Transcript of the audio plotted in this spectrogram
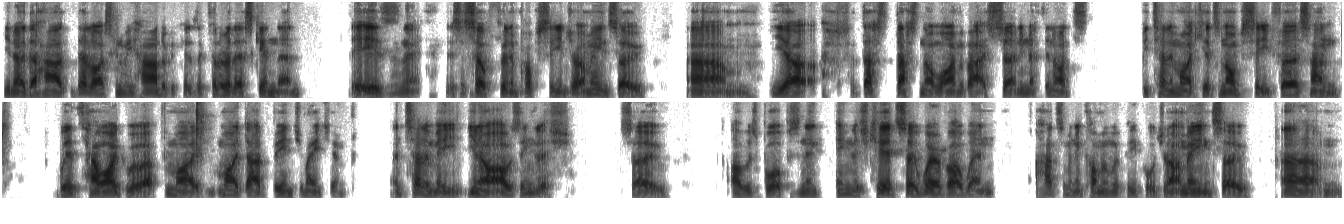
you know their hard, their life's going to be harder because of the color of their skin, then it is, isn't it? It's a self fulfilling prophecy. Do you know what I mean? So um, yeah, that's that's not what I'm about. It's certainly nothing I'd be telling my kids, and obviously firsthand with how I grew up, my my dad being Jamaican and telling me, you know, I was English, so I was brought up as an English kid. So wherever I went, I had something in common with people. Do you know what I mean? So um,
